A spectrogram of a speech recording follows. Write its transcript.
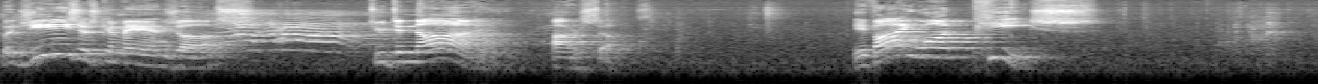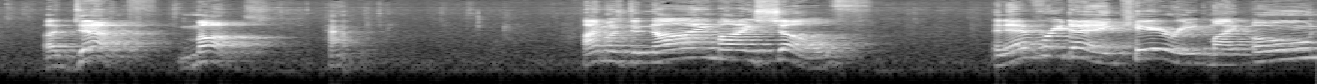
But Jesus commands us to deny ourselves. If I want peace, a death must happen. I must deny myself and every day carry my own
